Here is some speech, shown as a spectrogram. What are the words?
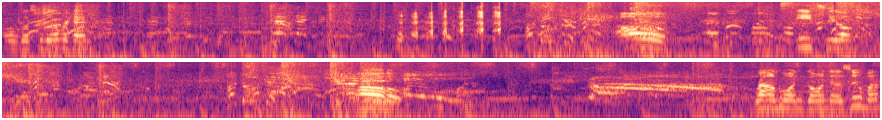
Oh, goes for the overhead. Oh, eats the. Oh, round one going to Azuma.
